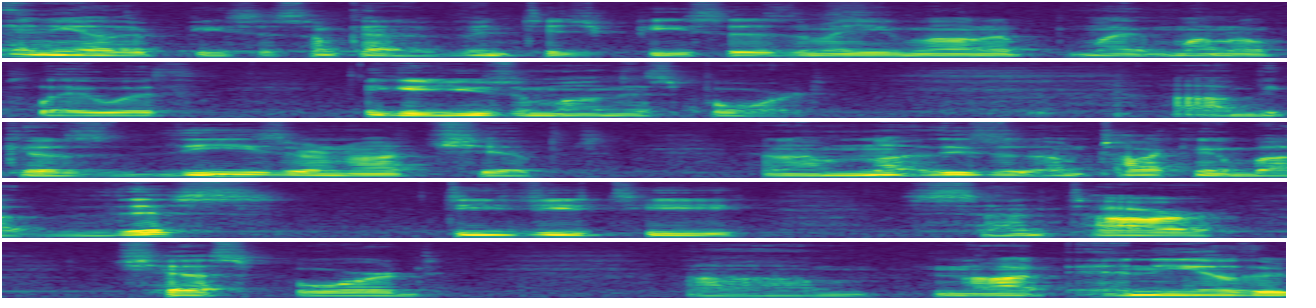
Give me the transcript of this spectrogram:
any other pieces, some kind of vintage pieces that maybe you wanna, might want to play with, you could use them on this board. Uh, because these are not chipped, and I'm not. These are, I'm talking about this DGT Centaur chessboard, um, not any other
